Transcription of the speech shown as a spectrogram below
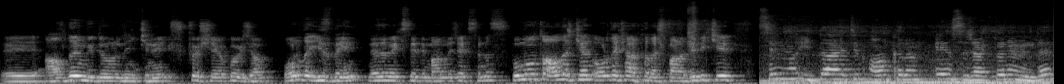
e, aldığım videonun linkini şu köşeye koyacağım. Onu da izleyin. Ne demek istediğimi anlayacaksınız. Bu montu alırken oradaki arkadaş bana dedi ki Senin o iddia ettiğin Ankara'nın en sıcak döneminde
